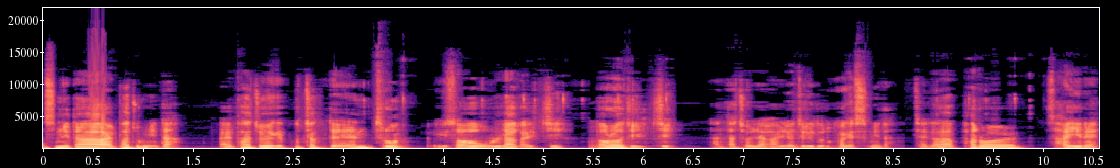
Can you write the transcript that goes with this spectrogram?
맞습니다. 알파조입니다. 알파조에게 포착된 트론 여기서 올라갈지 떨어질지 단타 전략 알려드리도록 하겠습니다. 제가 8월 4일에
